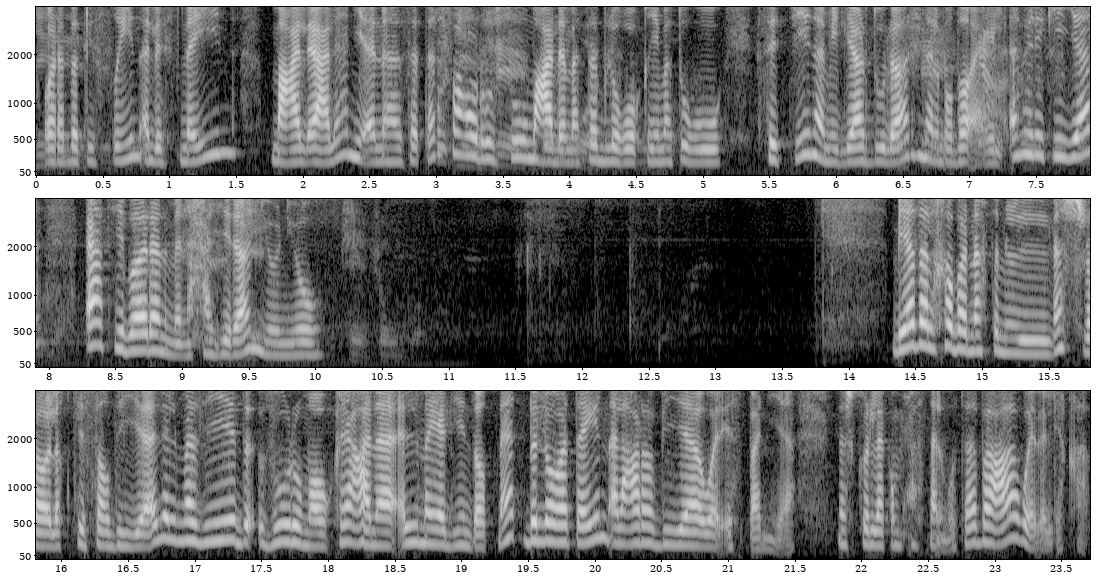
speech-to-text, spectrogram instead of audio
وردت الصين الاثنين مع الإعلان أنها سترفع الرسوم على ما تبلغ قيمته 60 مليار دولار من البضائع الأمريكية اعتبارا من حزيران يونيو. بهذا الخبر نختم النشرة الاقتصادية. للمزيد زوروا موقعنا الميادين دوت نت باللغتين العربية والإسبانية. نشكر لكم حسن المتابعة وإلى اللقاء.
